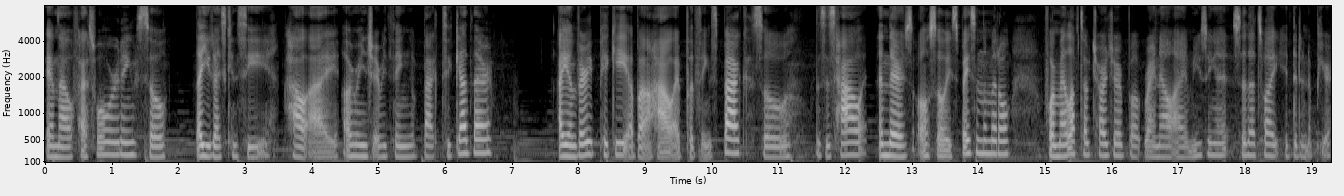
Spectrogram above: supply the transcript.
am now fast forwarding so that you guys can see how I arrange everything back together. I am very picky about how I put things back, so this is how. And there's also a space in the middle for my laptop charger, but right now I am using it, so that's why it didn't appear.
